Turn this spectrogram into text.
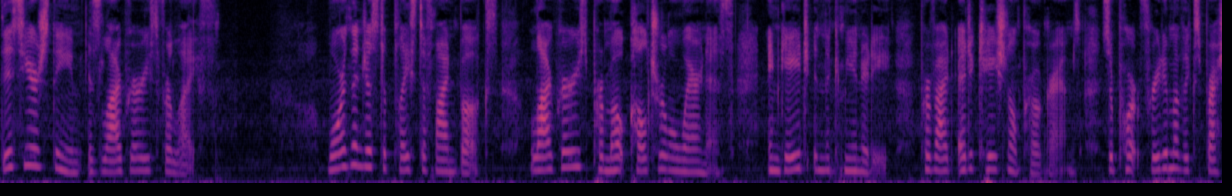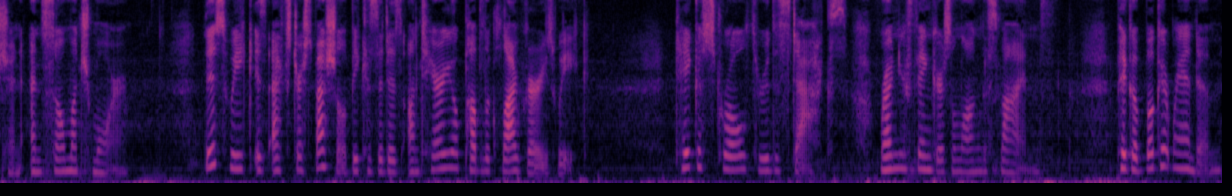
This year's theme is Libraries for Life. More than just a place to find books, libraries promote cultural awareness, engage in the community, provide educational programs, support freedom of expression, and so much more. This week is extra special because it is Ontario Public Libraries Week. Take a stroll through the stacks, run your fingers along the spines, pick a book at random,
